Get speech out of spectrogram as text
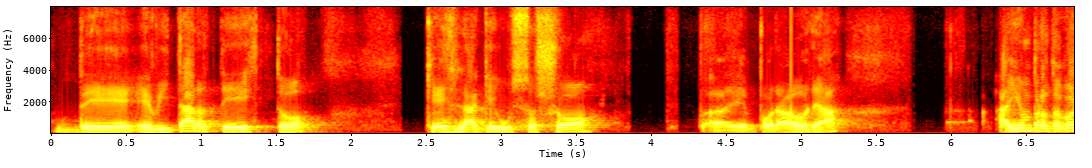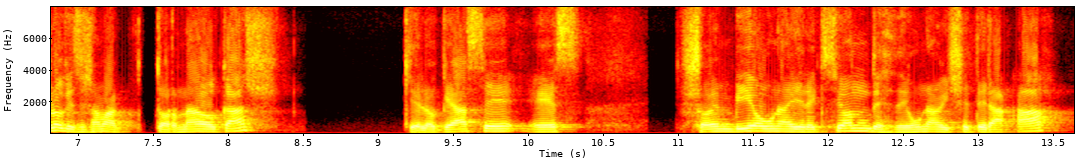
de evitarte esto, que es la que uso yo eh, por ahora, hay un protocolo que se llama Tornado Cash, que lo que hace es, yo envío una dirección desde una billetera A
